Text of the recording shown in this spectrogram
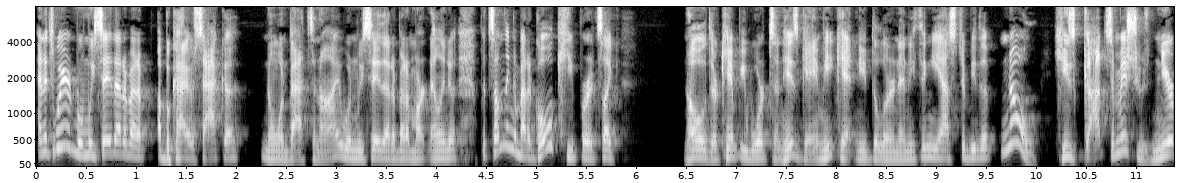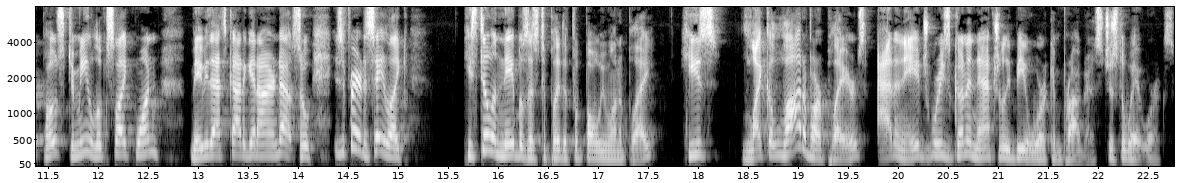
And it's weird when we say that about a, a Bukayo Saka, no one bats an eye. When we say that about a Martinelli, but something about a goalkeeper, it's like, no, there can't be warts in his game. He can't need to learn anything. He has to be the no. He's got some issues. Near post to me looks like one. Maybe that's got to get ironed out. So is it fair to say like he still enables us to play the football we want to play? He's like a lot of our players at an age where he's going to naturally be a work in progress, just the way it works.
